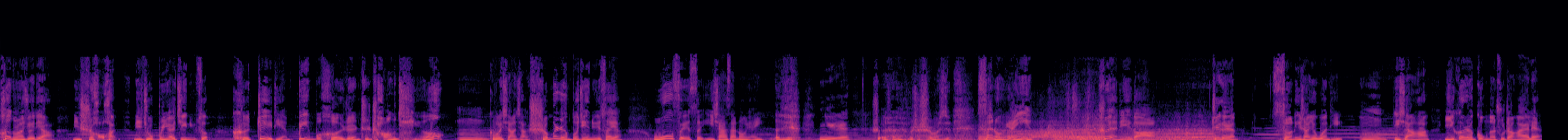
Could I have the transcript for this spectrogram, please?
很多人觉得啊，你是好汉，你就不应该近女色，可这点并不合人之常情。嗯，各位想想，什么人不近女色呀？无非是以下三种原因。女人，是是不是什么是三种原因？首先第一个啊，这个人生理上有问题。嗯，你想哈，一个人功能出障碍了，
